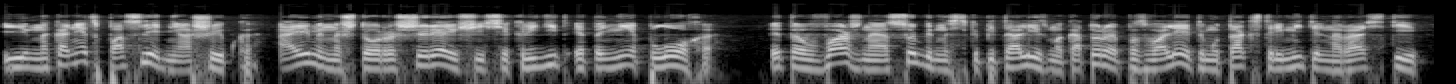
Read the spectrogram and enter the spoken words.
И, наконец, последняя ошибка, а именно, что расширяющийся кредит – это неплохо. Это важная особенность капитализма, которая позволяет ему так стремительно расти –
